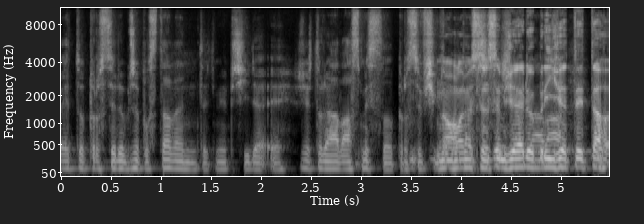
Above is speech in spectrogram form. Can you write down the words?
je to prostě dobře postavený, teď mi přijde i, že to dává smysl, prostě všechno. No ale myslím přijde, si, že je dobrý, že ty, ta,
